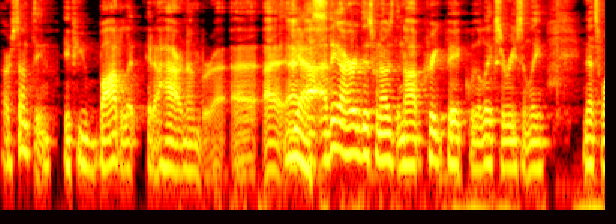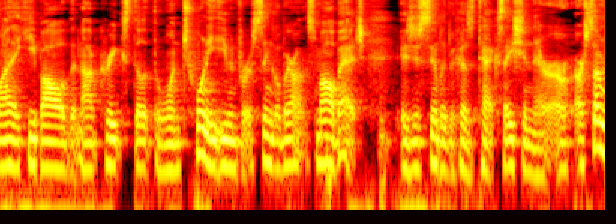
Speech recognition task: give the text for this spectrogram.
or something if you bottle it at a higher number. I, I, I, Yes. I, I think I heard this when I was at the Knob Creek pick with Elixir recently. And that's why they keep all the Knob Creek still at the 120, even for a single barrel, small batch, is just simply because of taxation there or, or some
